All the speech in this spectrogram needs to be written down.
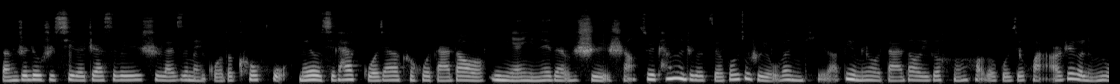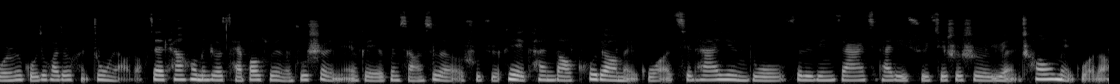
百分之六十七的 GSV 是来自美国的客户，没有其他国家的客户达到一年以内的十以上，所以他们的这个。结构就是有问题的，并没有达到一个很好的国际化，而这个领域我认为国际化就是很重要的。在它后面这个财报所引的注释里面，又给一个更详细的数据，可以看到，扣掉美国，其他印度、菲律宾加其他地区其实是远超美国的。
